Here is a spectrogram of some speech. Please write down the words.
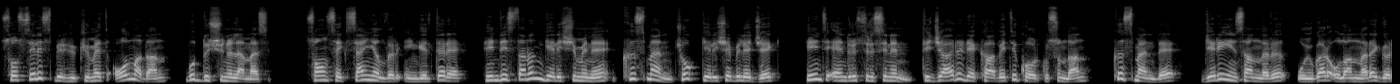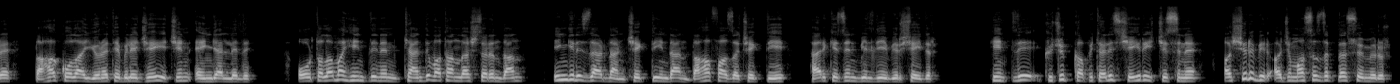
sosyalist bir hükümet olmadan bu düşünülemez. Son 80 yıldır İngiltere, Hindistan'ın gelişimini kısmen çok gelişebilecek Hint endüstrisinin ticari rekabeti korkusundan kısmen de geri insanları uygar olanlara göre daha kolay yönetebileceği için engelledi. Ortalama Hintlinin kendi vatandaşlarından İngilizlerden çektiğinden daha fazla çektiği herkesin bildiği bir şeydir. Hintli küçük kapitalist şehir işçisini aşırı bir acımasızlıkla sömürür.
